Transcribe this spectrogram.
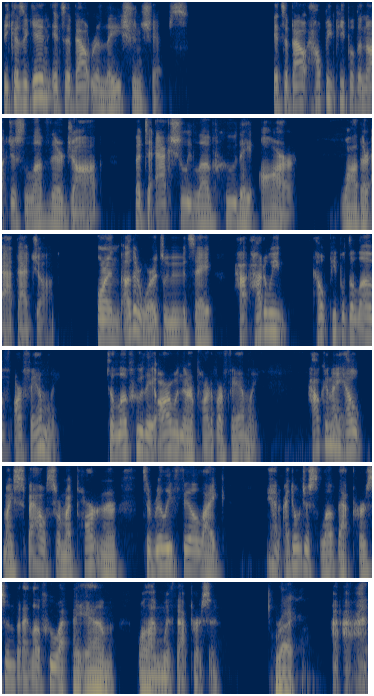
because again, it's about relationships. It's about helping people to not just love their job, but to actually love who they are while they're at that job. Or in other words, we would say, how, how do we help people to love our family, to love who they are when they're a part of our family? How can I help my spouse or my partner to really feel like man, I don't just love that person, but I love who I am while I'm with that person. Right. I, I,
